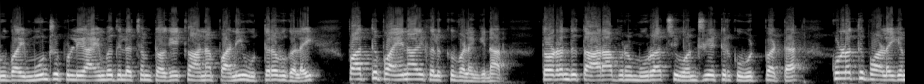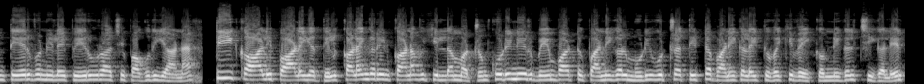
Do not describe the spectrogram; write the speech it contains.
ரூபாய் மூன்று புள்ளி ஐம்பது லட்சம் தொகைக்கான பணி உத்தரவுகளை பத்து பயனாளிகளுக்கு வழங்கினார். தொடர்ந்து தாராபுரம் ஊராட்சி ஒன்றியத்திற்கு உட்பட்ட குளத்துப்பாளையம் தேர்வு நிலை பேரூராட்சி பகுதியான டி காளிப்பாளையத்தில் கலைஞரின் கனவு இல்லம் மற்றும் குடிநீர் மேம்பாட்டு பணிகள் முடிவுற்ற திட்ட பணிகளை துவக்கி வைக்கும் நிகழ்ச்சிகளில்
